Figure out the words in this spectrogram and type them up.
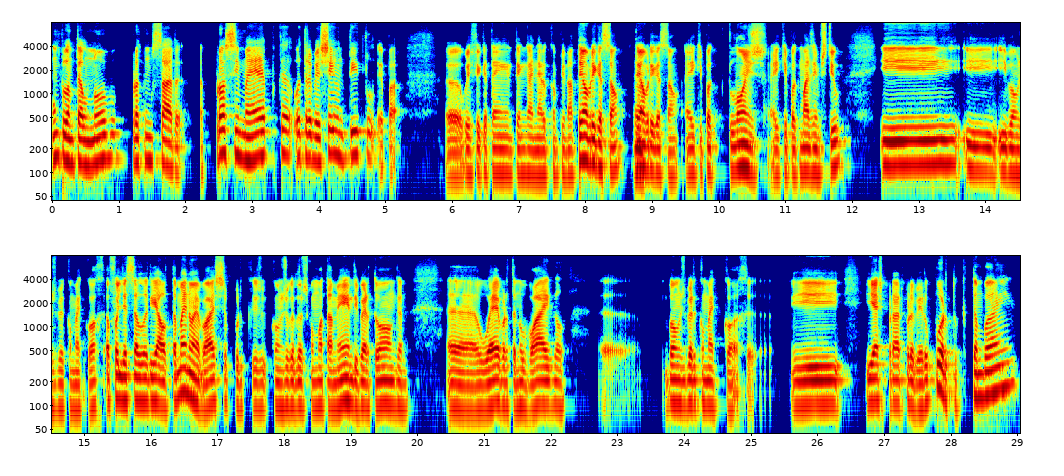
um plantel novo para começar próxima época, outra vez cheio um título. Epá, uh, o Benfica tem, tem que ganhar o campeonato, tem obrigação, tem é. obrigação. A equipa de longe, a equipa que mais investiu. E, e, e, vamos ver como é que corre. A folha salarial também não é baixa, porque com jogadores como Otamendi, Bertongen, uh, o Everton, o Weigl, uh, vamos ver como é que corre. E, e é esperar para ver o Porto, que também,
